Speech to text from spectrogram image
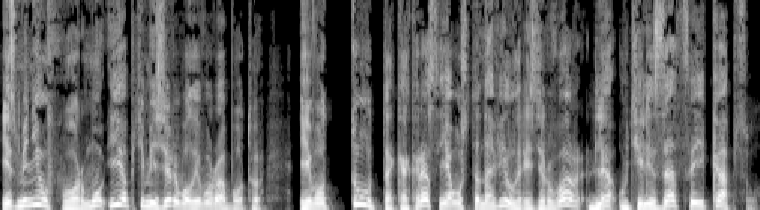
изменил форму и оптимизировал его работу. И вот тут-то как раз я установил резервуар для утилизации капсул.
